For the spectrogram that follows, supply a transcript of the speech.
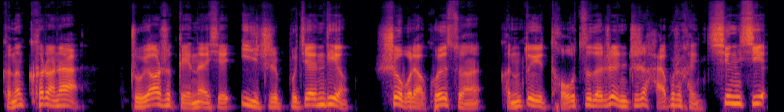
可能可转债主要是给那些意志不坚定、受不了亏损。可能对于投资的认知还不是很清晰，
